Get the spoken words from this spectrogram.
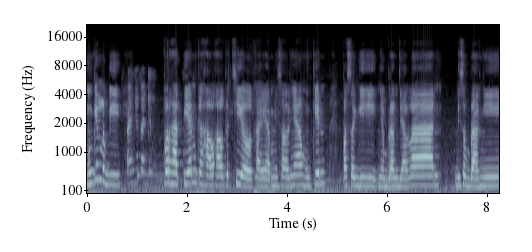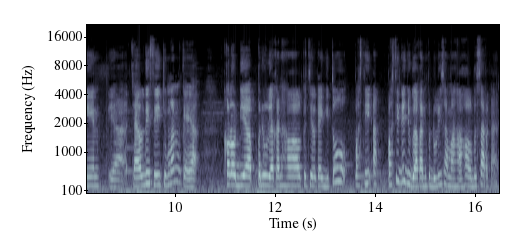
mungkin lebih lanjut lanjut. perhatian ke hal-hal kecil. Kayak misalnya mungkin pas lagi nyebrang jalan diseberangin ya childish sih cuman kayak kalau dia peduli akan hal-hal kecil kayak gitu pasti pasti dia juga akan peduli sama hal-hal besar kan?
